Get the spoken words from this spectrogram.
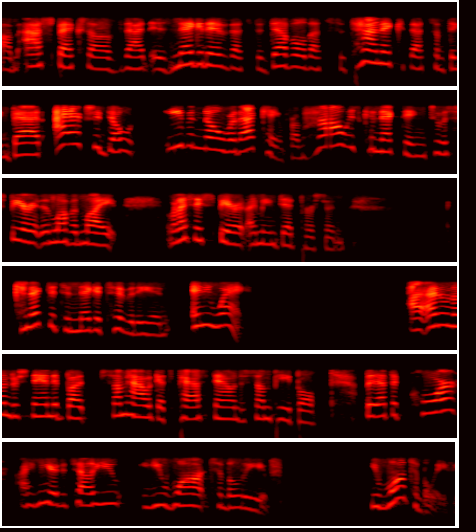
um, aspects of that is negative. That's the devil. That's satanic. That's something bad. I actually don't even know where that came from. How is connecting to a spirit in love and light? When I say spirit, I mean dead person. Connected to negativity in any way. I, I don't understand it, but somehow it gets passed down to some people. But at the core, I'm here to tell you you want to believe. You want to believe.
